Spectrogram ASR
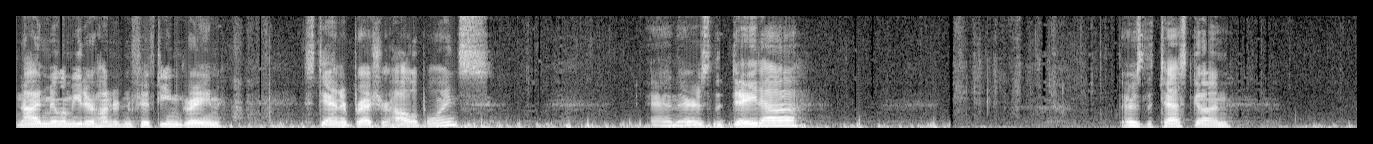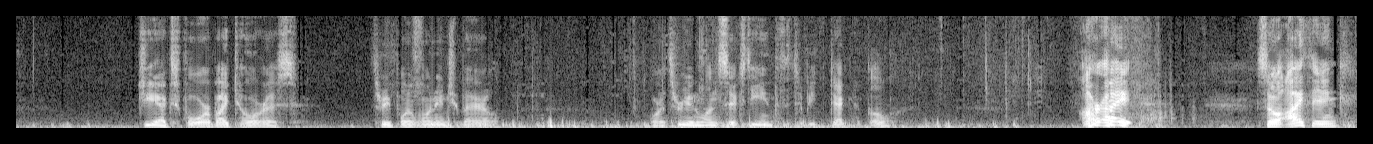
9 millimeter 115 grain standard pressure hollow points. And there's the data. There's the test gun. GX4 by Taurus. 3.1 inch barrel. Or 3 and 1 16th to be technical. All right. So I think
